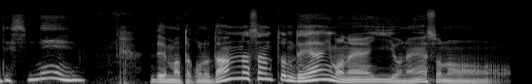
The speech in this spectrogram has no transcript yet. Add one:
ですね。でまたこの旦那さんとの出会いもねいいよね。その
